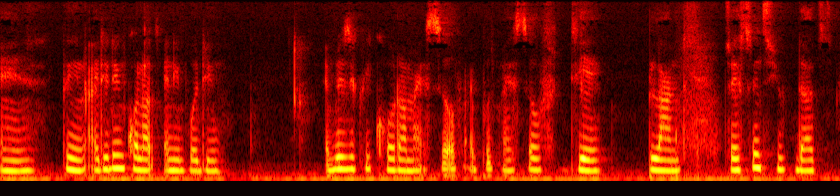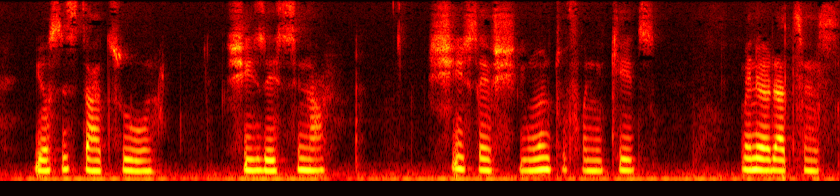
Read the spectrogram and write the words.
uh, thing, I didn't call out anybody I basically called out myself. I put myself there, planned to explain to you that your sister too, she's a sinner. She says she want to fornicate, many other things.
